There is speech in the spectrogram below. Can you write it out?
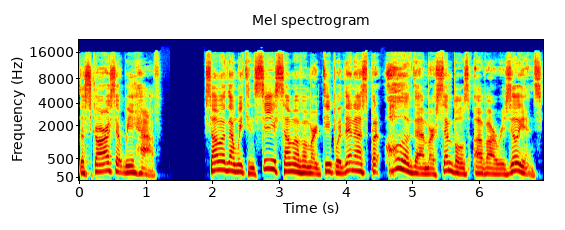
the scars that we have some of them we can see, some of them are deep within us, but all of them are symbols of our resilience.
